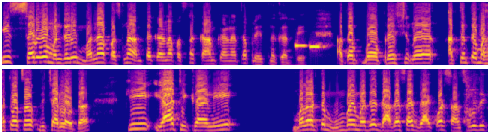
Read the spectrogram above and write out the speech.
ही सर्व मंडळी मनापासून अंतकरणापासून काम करण्याचा प्रयत्न करते. आता प्रश्न अत्यंत महत्त्वाचा विचारला होता की या ठिकाणी मला वाटतं मुंबईमध्ये दादासाहेब गायकवाड सांस्कृतिक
